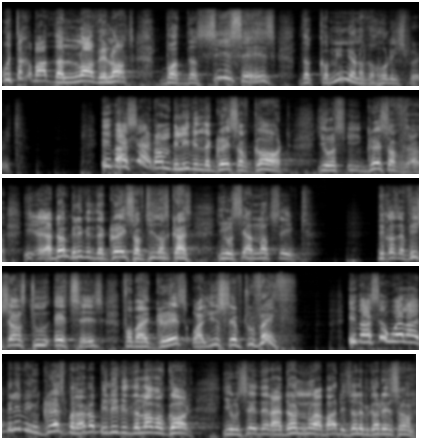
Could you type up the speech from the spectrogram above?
we talk about the love a lot, but the C says the communion of the Holy Spirit. If I say I don't believe in the grace of God, you will see grace of uh, I don't believe in the grace of Jesus Christ, you will say I'm not saved. Because Ephesians 2 8 says, For by grace were you saved through faith. If I say, Well, I believe in grace, but I don't believe in the love of God, you will say that I don't know about his only begotten Son.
